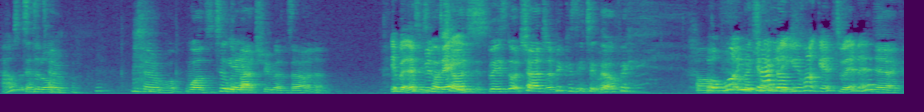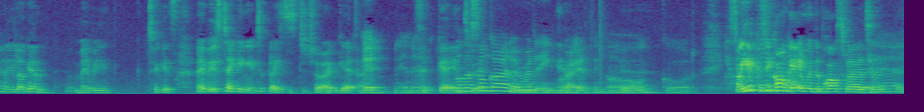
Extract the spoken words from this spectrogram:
How's it That's still on? terrible. terrible. Well, until the Yeah. battery runs out, isn't it? Yeah, but And it's he's been got charge- days. but he's got charger because he took that off. But what are you can he log traveling? You in? can't get into it, innit? Yeah, can he log in? Maybe tickets. Maybe he's taking it to places to try and get um, It, you to know. get into Oh, there's it. some guy I know already. He Yeah. crack anything. Oh Yeah. god. Oh yeah, because you can't get in with the passwords and Yeah.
